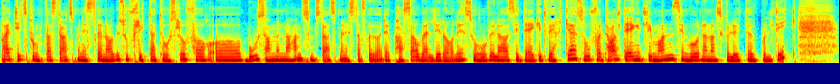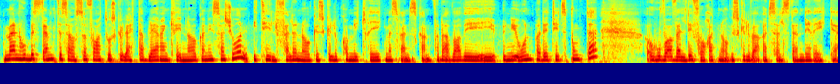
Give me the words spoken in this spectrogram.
på et tidspunkt var statsminister i Norge. Så hun flytta til Oslo for å bo sammen med han som statsministerfrue. Det passa henne veldig dårlig, så hun ville ha sitt eget virke. Så hun fortalte egentlig mannen sin hvordan han skulle utøve politikk. Men hun bestemte seg også for at hun skulle etablere en kvinneorganisasjon i tilfelle Norge skulle komme i krig med svenskene. For da var vi i union på det tidspunktet. Og hun var veldig for at Norge skulle være et selvstendig rike.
